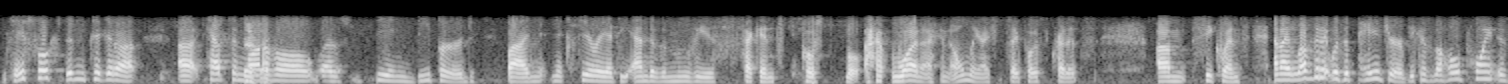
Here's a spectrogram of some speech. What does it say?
In case folks didn't pick it up, uh, Captain Marvel was being beepered by Nick Fury at the end of the movie's second post, well, one and only, I should say, post credits um, sequence. And I love that it was a pager because the whole point is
